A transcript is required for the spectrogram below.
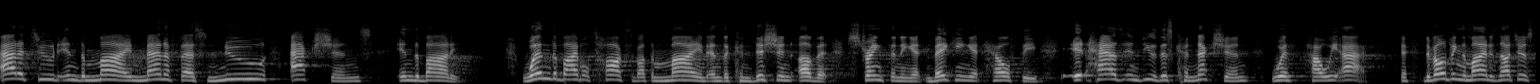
attitude in the mind manifests new actions in the body. When the Bible talks about the mind and the condition of it, strengthening it, making it healthy, it has in view this connection with how we act. Okay? Developing the mind is not just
